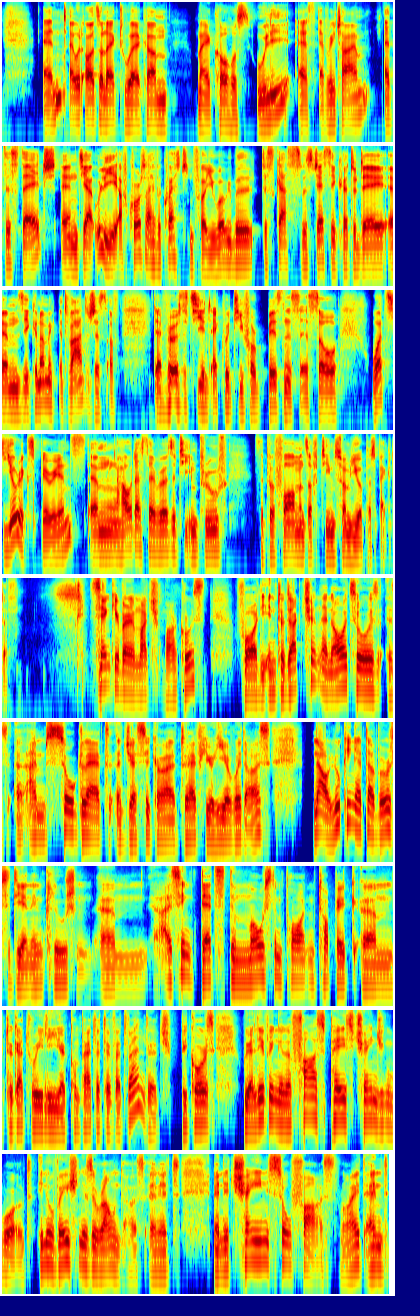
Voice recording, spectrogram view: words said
And I would also like to welcome my co-host Uli, as every time at this stage. And yeah, Uli, of course, I have a question for you. We will discuss with Jessica today um, the economic advantages of diversity and equity for businesses. So, what's your experience? Um, how does diversity improve the performance of teams from your perspective? Thank you very much, Markus, for the introduction. And also, I'm so glad, uh, Jessica, to have you here with us. Now, looking at diversity and inclusion, um, I think that's the most important topic um, to get really a competitive advantage because we are living in a fast-paced, changing world. Innovation is around us, and it and it changes so fast, right? And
